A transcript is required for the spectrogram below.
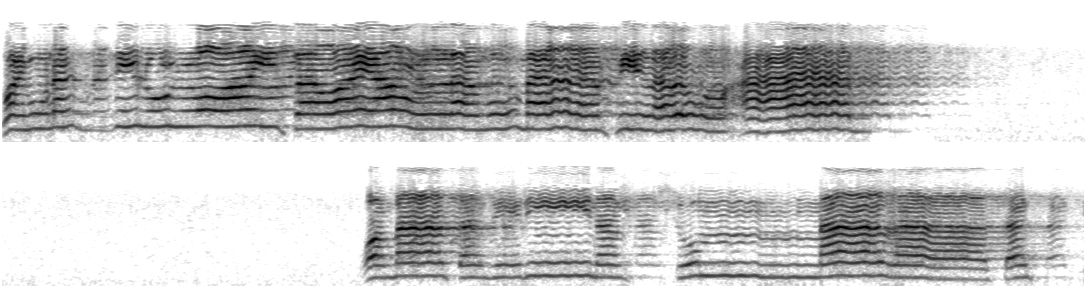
وينزل الغيث ويعلم ما في الأرحام وما تدري نفس ماذا تكسب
